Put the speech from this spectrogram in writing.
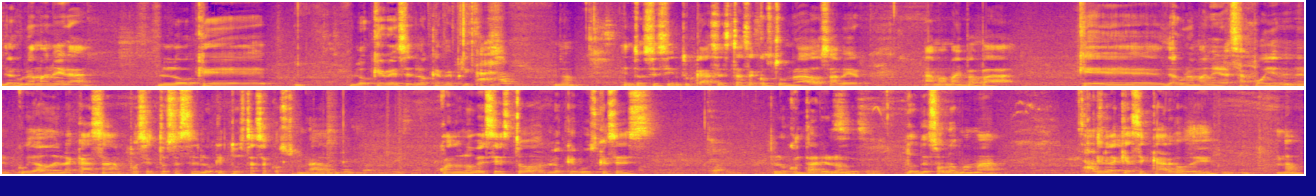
de alguna manera lo que lo que ves es lo que replicas, Ajá. ¿no? Entonces, si en tu casa estás acostumbrado a ver a mamá y papá que de alguna manera se apoyan en el cuidado de la casa, pues entonces es lo que tú estás acostumbrado. Cuando no ves esto, lo que buscas es lo contrario, ¿no? Sí, sí. Donde solo mamá Ah, es la que hace cargo de, ¿no?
